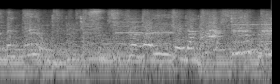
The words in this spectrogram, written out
nothing to do. Keep away in the hospital.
